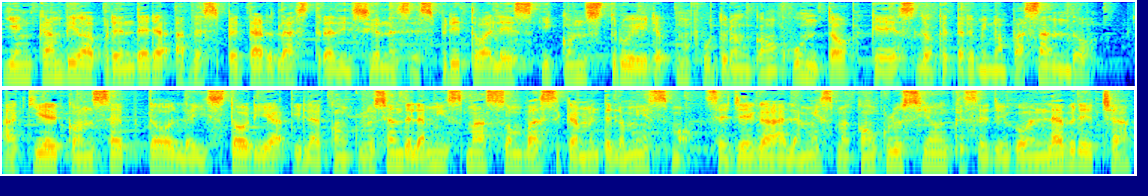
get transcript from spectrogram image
y en cambio aprender a respetar las tradiciones espirituales y construir un futuro en conjunto, que es lo que terminó pasando. Aquí el concepto, la historia y la conclusión de la misma son básicamente lo mismo. Se llega a la misma conclusión que se llegó en la brecha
